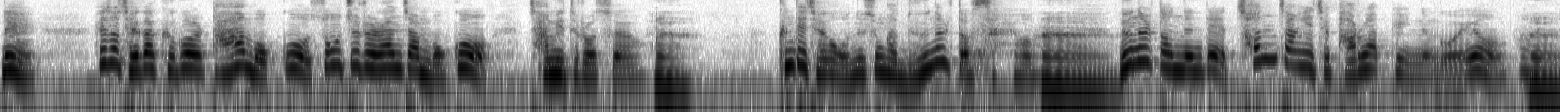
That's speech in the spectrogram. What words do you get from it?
네. 그래서 제가 그걸 다 먹고 소주를 한 잔 먹고 잠이 들었어요. 네. 근데 제가 어느 순간 눈을 떴어요. 네. 눈을 떴는데 천장이 제 바로 앞에 있는 거예요. 네.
